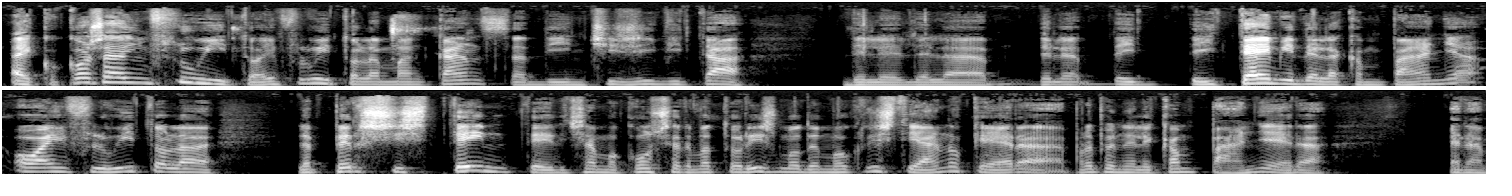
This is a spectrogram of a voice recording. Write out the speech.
Ecco, cosa ha influito? Ha influito la mancanza di incisività delle, della, della, dei, dei, temi della campagna o ha influito la, la persistente diciamo, conservatorismo democristiano che era proprio nelle campagne, era, era,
